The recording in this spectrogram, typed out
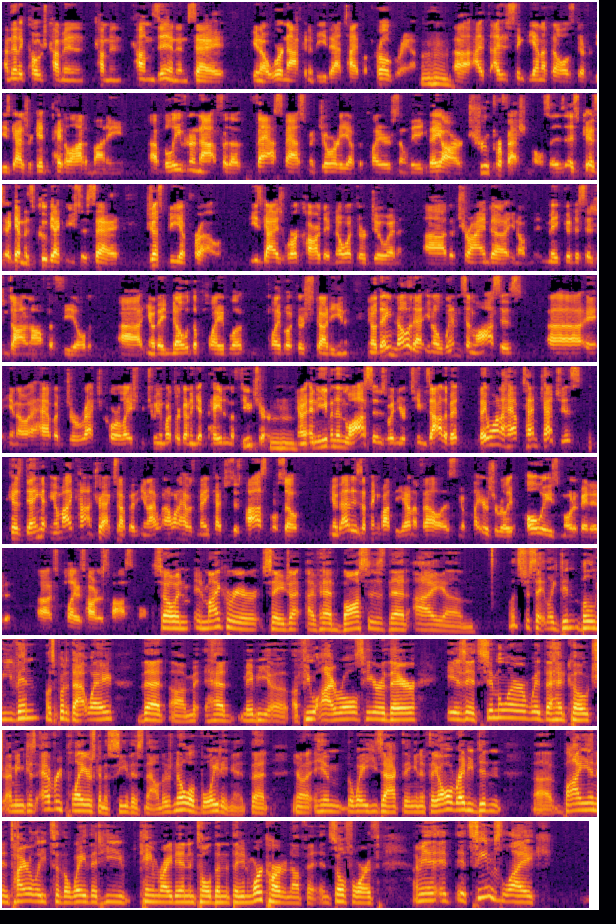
and then a coach come in, come in, comes in and say, you know, we're not going to be that type of program. hmm Uh, I, I just think the NFL is different. These guys are getting paid a lot of money. Uh, believe it or not, for the vast, vast majority of the players in the league, they are true professionals. As, as, as again, as Kubiak used to say, just be a pro. these guys work hard. They know what they're doing. Uh, they're trying to, you know, make good decisions on and off the field. Uh, you know, they know the playbook, playbook they're studying. You know, they know that, you know, wins and losses, uh, you know, have a direct correlation between what they're going to get paid in the future. Mm-hmm. You know, and even in losses, when your team's out of it, they want to have 10 catches because dang it, you know, my contract's up and, you know, I, I want to have as many catches as possible. So, you know, that is the thing about the NFL is, you know, players are really always motivated uh, to play as hard as possible. So in in my career, Sage, I, I've had bosses that I um, let's just say like didn't believe in. Let's put it that way. That um, had maybe a, a few eye rolls here or there. Is it similar with the head coach? I mean, because every player is going to see this now. There's no avoiding it. That you know him the way he's acting, and if they already didn't uh, buy in entirely to the way that he came right in and told them that they didn't work hard enough and, and so forth. I mean, it, it seems like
